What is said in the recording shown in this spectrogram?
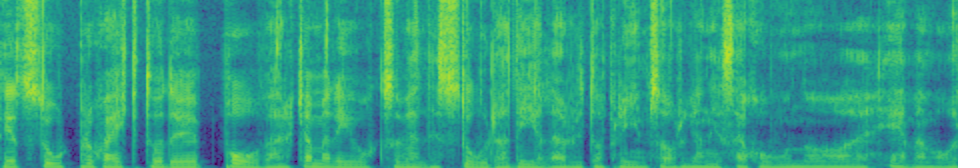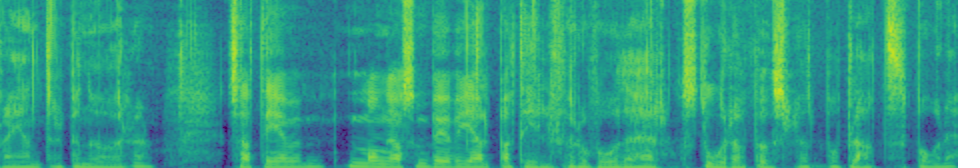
Det är ett stort projekt och det påverkar med det också väldigt stora delar av Prims organisation och även våra entreprenörer. Så att det är många som behöver hjälpa till för att få det här stora pusslet på plats på det.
